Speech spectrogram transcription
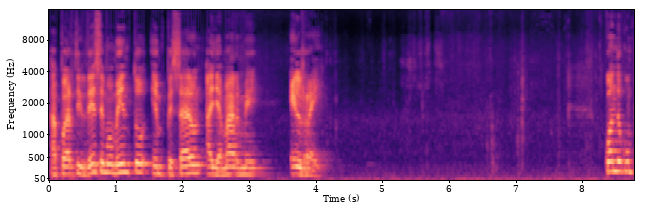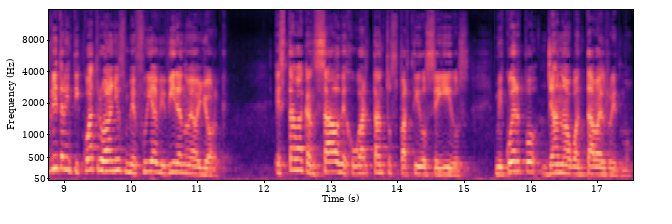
a partir de ese momento empezaron a llamarme el rey. Cuando cumplí 34 años me fui a vivir a Nueva York. Estaba cansado de jugar tantos partidos seguidos. Mi cuerpo ya no aguantaba el ritmo.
